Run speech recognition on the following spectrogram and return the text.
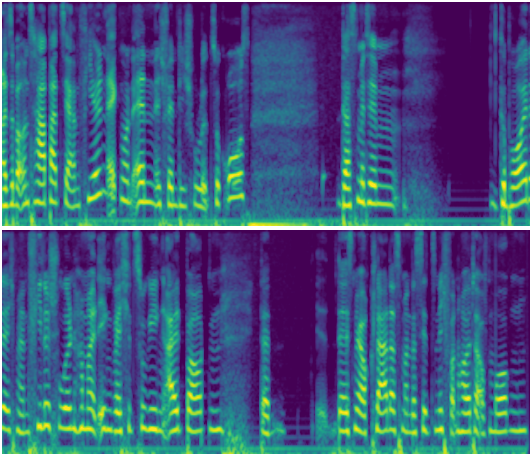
also bei uns hapert es ja an vielen Ecken und Enden. Ich finde die Schule zu groß. das mit dem Gebäude, ich meine, viele Schulen haben halt irgendwelche zugigen Altbauten. Da, da ist mir auch klar, dass man das jetzt nicht von heute auf morgen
